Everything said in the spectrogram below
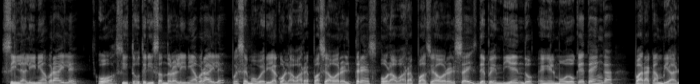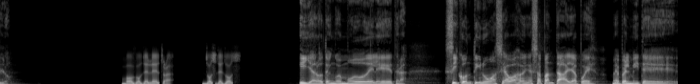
sin la línea braille o si está utilizando la línea braille, pues se movería con la barra espaciadora el 3 o la barra espaciadora el 6, dependiendo en el modo que tenga para cambiarlo. Modo de letra. 2 de 2. Y ya lo tengo en modo de letra. Si continúo hacia abajo en esa pantalla, pues me permite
